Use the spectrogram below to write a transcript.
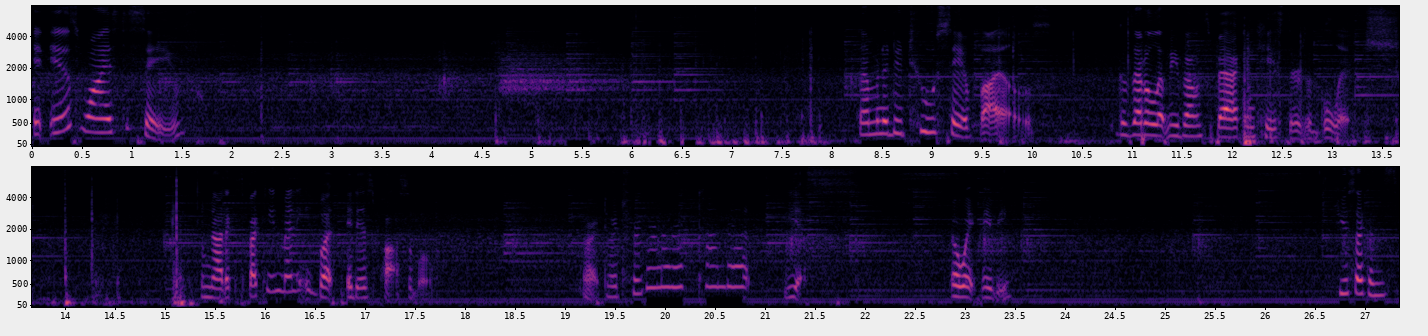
It is wise to save. I'm going to do two save files. Because that'll let me bounce back in case there's a glitch. I'm not expecting many, but it is possible. Alright, do I trigger another combat? Yes. Oh wait, maybe few seconds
